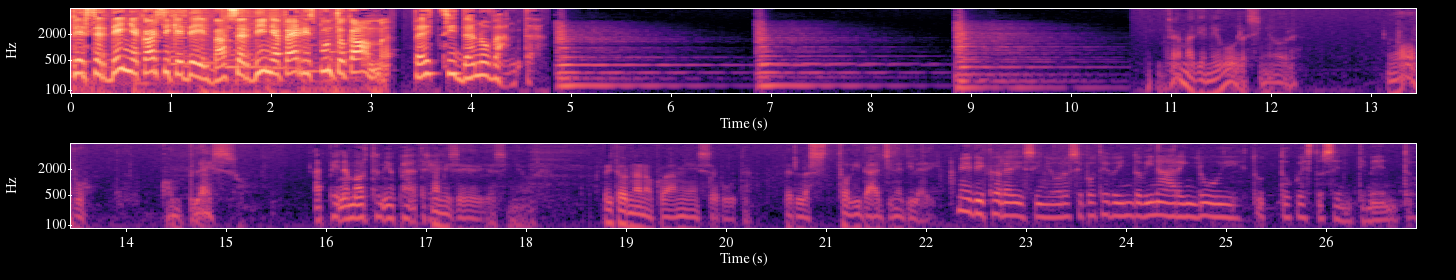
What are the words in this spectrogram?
Per Sardegna, Corsica ed Elba, sardiniaferris.com. Pezzi da 90. Il dramma viene ora, signore. Nuovo, complesso. Appena morto mio padre. La miseria, signore. Ritornano qua a mia insaputa per la stolidaggine di lei. Mi dica lei, signora, se potevo indovinare in lui tutto questo sentimento.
